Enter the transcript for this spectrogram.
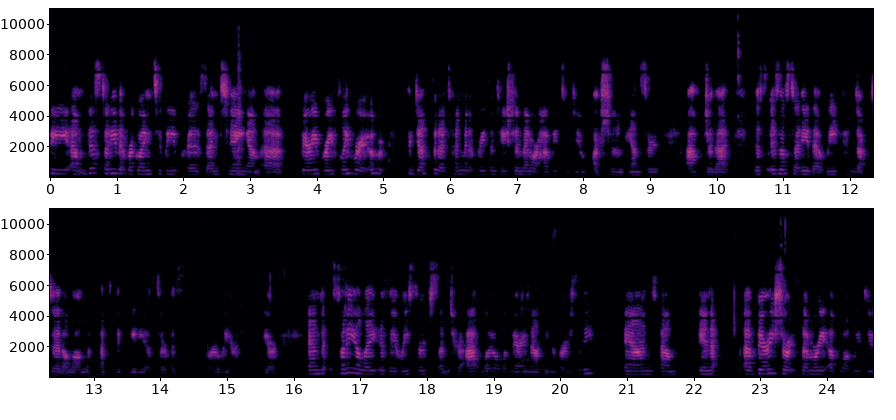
the um, this study that we're going to be presenting um, uh, very briefly, we suggested a 10 minute presentation, then we're happy to do question and answer after that. This is a study that we conducted along with Ethnic Media Services earlier this year. And Study LA is a research center at Loyola Marymount University. And um, in a very short summary of what we do,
